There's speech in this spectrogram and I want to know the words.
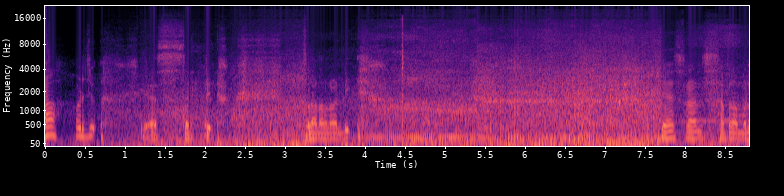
ആ ഓടിച്ചു. യെസ് സെറ്റ് അതാണ് നമ്മുടെ വണ്ടി. യെസ് ഫ്രണ്ട്സ് അപ്പോൾ നമ്മൾ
